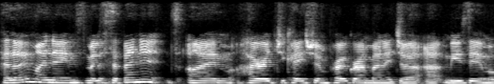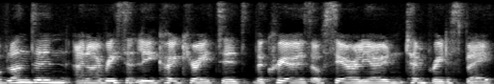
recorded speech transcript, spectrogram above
Hello, my name's Melissa Bennett. I'm Higher Education Programme Manager at Museum of London, and I recently co curated the Krios of Sierra Leone temporary display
